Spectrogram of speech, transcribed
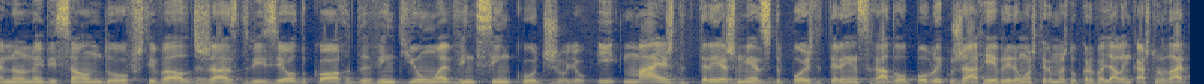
A nona edição do Festival de Jazz de Viseu decorre de 21 a 25 de julho e, mais de três meses depois de terem encerrado ao público, já reabriram as termas do Carvalhal em Castro Daire.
